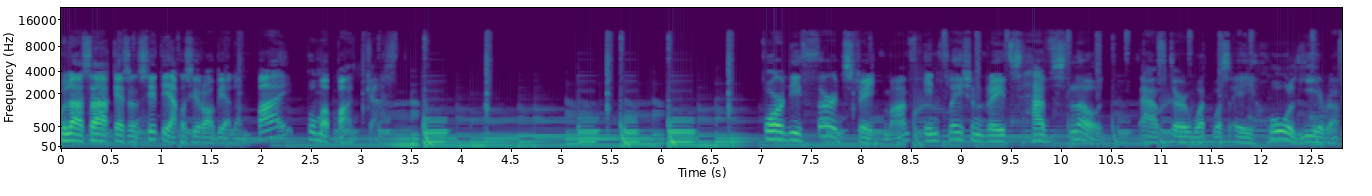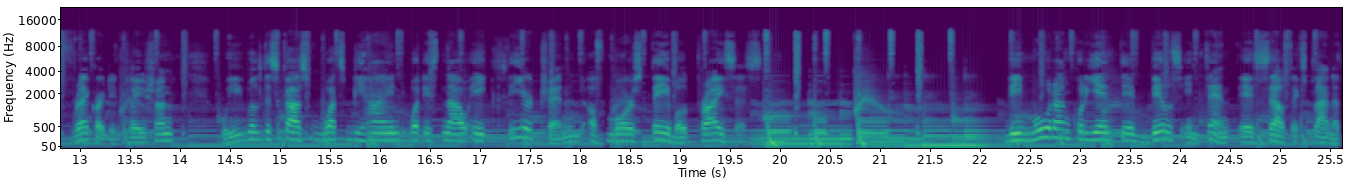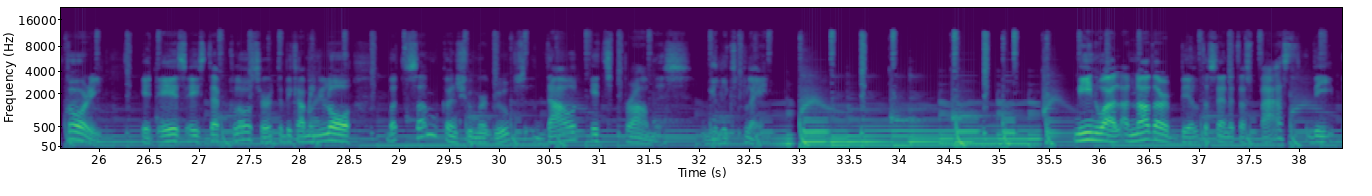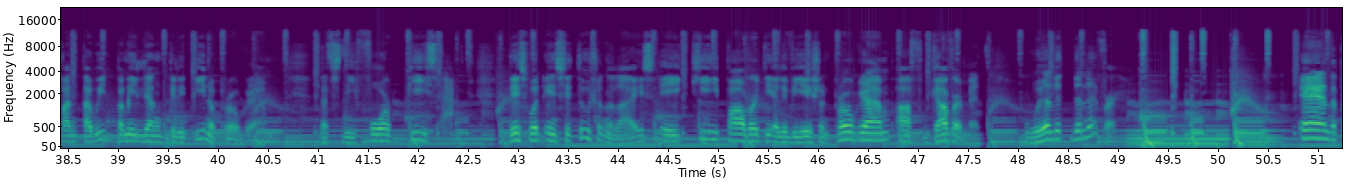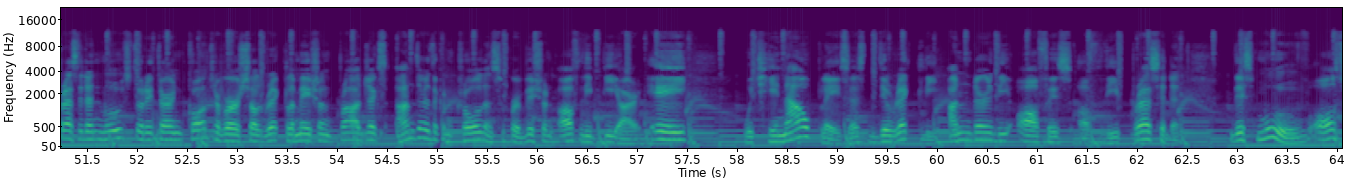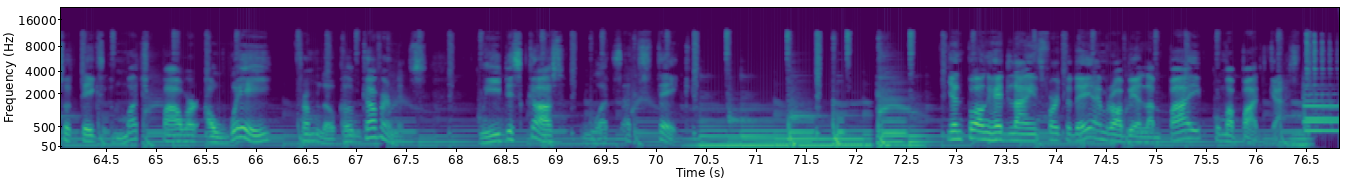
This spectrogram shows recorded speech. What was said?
Mula sa Quezon City, ako si Robbie Alampay, Puma Podcast. For the third straight month, inflation rates have slowed. After what was a whole year of record inflation, we will discuss what's behind what is now a clear trend of more stable prices. The Murang Kuryente bill's intent is self explanatory. It is a step closer to becoming law, but some consumer groups doubt its promise. We'll explain. Meanwhile, another bill the Senate has passed, the Pantawid Pamilyang Pilipino program. That's the Four Ps Act. This would institutionalize a key poverty alleviation program of government. Will it deliver? And the president moves to return controversial reclamation projects under the control and supervision of the PRA, which he now places directly under the office of the president. This move also takes much power away from local governments. We discuss what's at stake. Yan po ang headlines for today. I'm Robbie Alampay, Puma Podcast.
